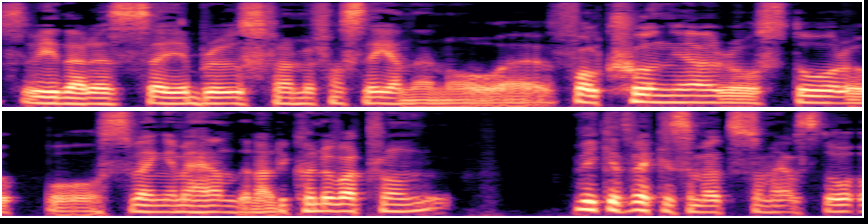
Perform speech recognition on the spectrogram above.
så vidare, säger Bruce framme från scenen och eh, folk sjunger och står upp och svänger med händerna. Det kunde varit från vilket väckelsemöte som helst. Och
